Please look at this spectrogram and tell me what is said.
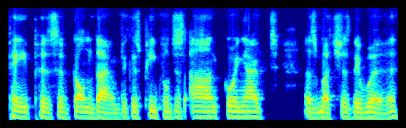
papers have gone down because people just aren't going out as much as they were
